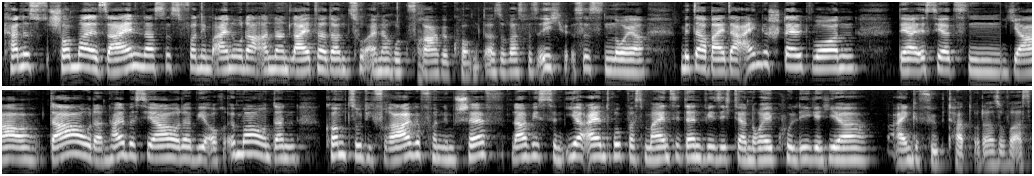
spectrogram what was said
kann es schon mal sein, dass es von dem einen oder anderen Leiter dann zu einer Rückfrage kommt. Also was weiß ich, es ist ein neuer Mitarbeiter eingestellt worden, der ist jetzt ein Jahr da oder ein halbes Jahr oder wie auch immer und dann kommt so die Frage von dem Chef, na, wie ist denn Ihr Eindruck, was meinen Sie denn, wie sich der neue Kollege hier eingefügt hat oder sowas.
